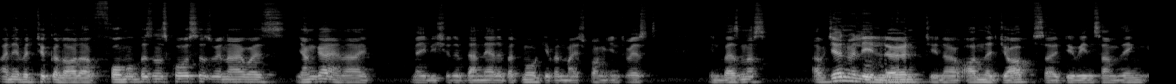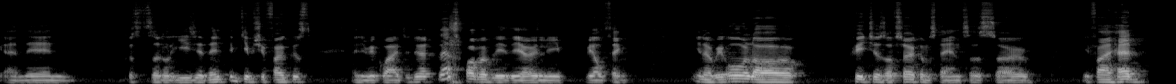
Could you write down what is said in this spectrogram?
I never took a lot of formal business courses when I was younger, and I maybe should have done that a bit more given my strong interest in business. I've generally Mm-hmm. learned, you know, on the job, so doing something and then because it's a little easier, then it keeps you focused and you're required to do it. That's probably the only real thing. You know, we all are creatures of circumstances. So if I had,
